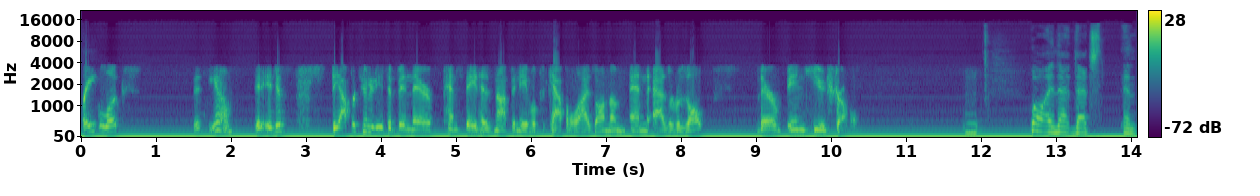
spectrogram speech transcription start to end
great looks. You know, it, it just the opportunities have been there. Penn State has not been able to capitalize on them, and as a result, they're in huge trouble. Well, and that that's and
